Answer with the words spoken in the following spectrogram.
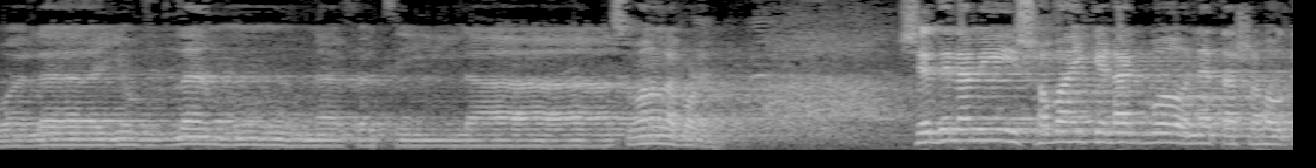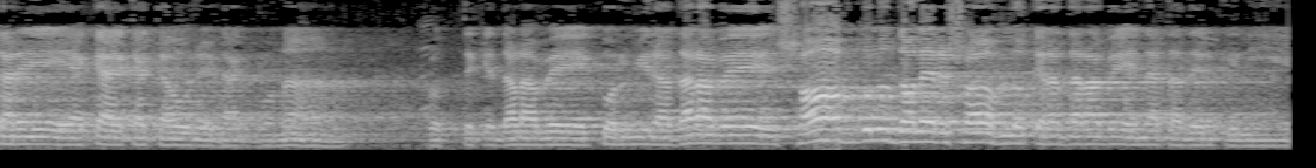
ولا يظلمون فتيلا سبحان الله পড়েন সেদিন আমি সবাইকে ডাকবো নেতা সহকারে একা একা কাউরে ডাকবো না প্রত্যেকে দাঁড়াবে কর্মীরা দাঁড়াবে সবগুলো দলের সব লোকেরা দাঁড়াবে নেতাদেরকে নিয়ে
